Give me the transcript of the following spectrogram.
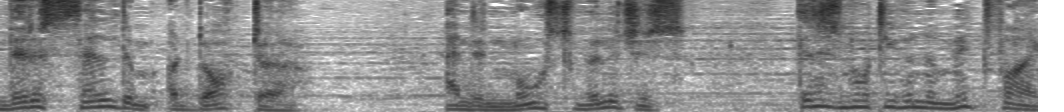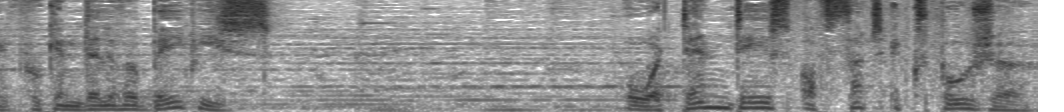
There is seldom a doctor, and in most villages, there is not even a midwife who can deliver babies. Over 10 days of such exposure,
